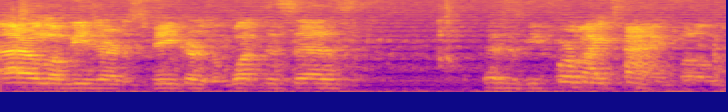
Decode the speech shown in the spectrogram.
I don't know if these are the speakers or what this is. This is before my time, folks.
